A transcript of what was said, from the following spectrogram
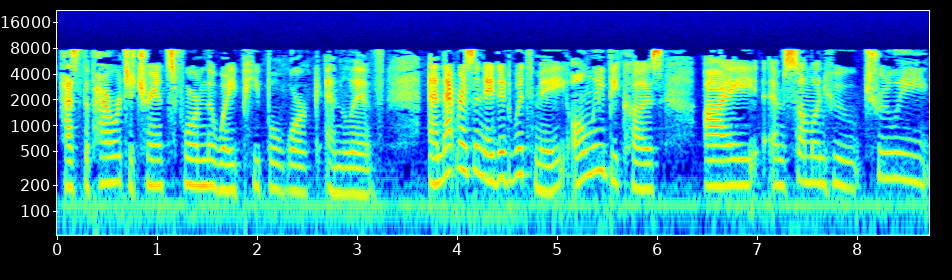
has the power to transform the way people work and live. And that resonated with me only because I am someone who truly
